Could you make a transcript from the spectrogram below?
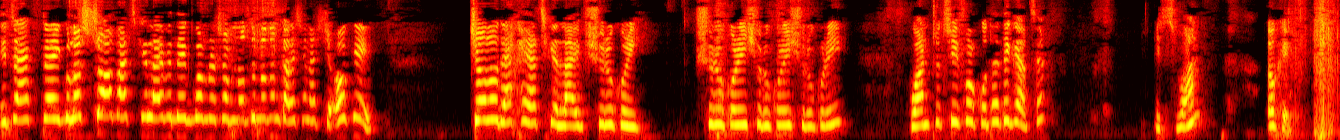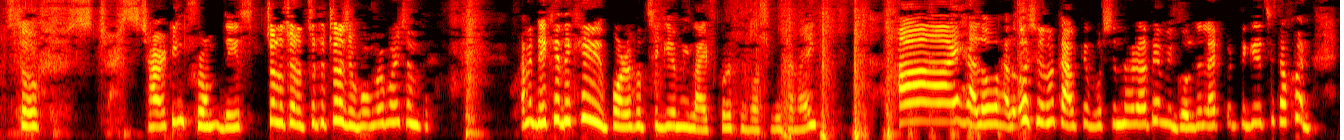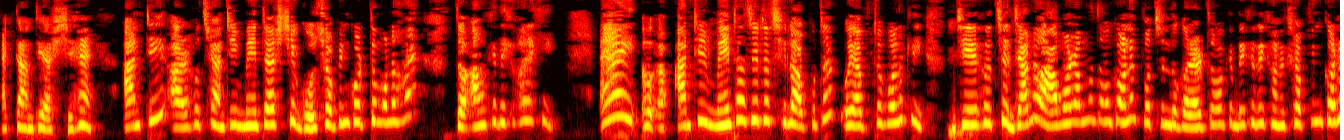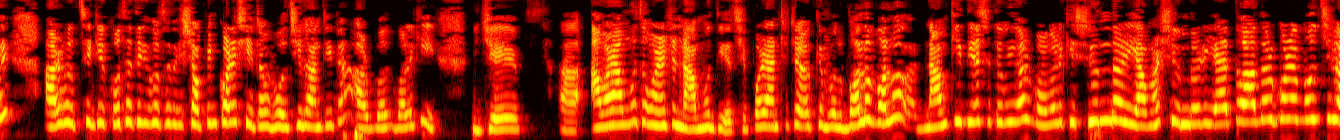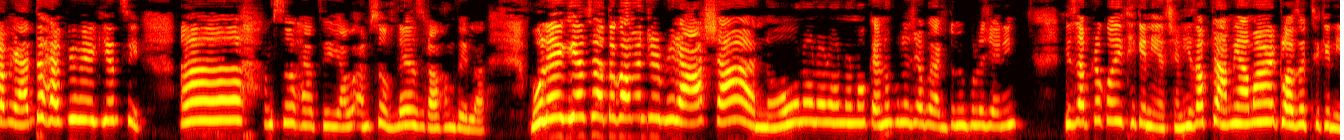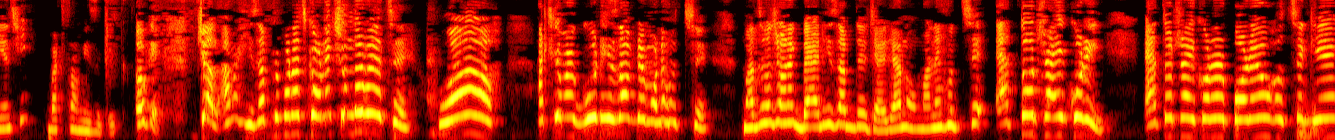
এটা একটা, এগুলো সব আজকে লাইভে দেখব আমরা, সব নতুন নতুন কালেকশন আসছে। ওকে চলো দেখাই আজকে লাইভ শুরু করি। শুরু করি শুরু করি শুরু করি। ওয়ান টু থ্রি ফোর কোথা থেকে আছে? It's one okay so starting from this চলো চলো চলো, চলে যাব, আমার মনে আমি- দেখে দেখে পরে হচ্ছে গিয়ে আমি লাইভ করে ফেলব, অসুবিধা নাই। হাই হ্যালো হ্যালো ও শোনো, কালকে বসুন্ধরাতে আমি গোল্ডে লাইভ করতে গিয়েছি তখন। একটা আন্টি আসছে হ্যাঁ। আন্টি আর হচ্ছে আন্টির মেয়েটা আসছে গোল্ড শপিং করতে মনে হয়। তো আমাকে দেখে বলে কি, এই আন্টির মেয়েটা যেটা ছিল আপুটা, ওই আপুটা বলে কি, যে হচ্ছে, জানো, আমার আম্মু তোমাকে অনেক পছন্দ করে আর তোমাকে দেখে দেখে অনেক শপিং করে। আর হচ্ছে গিয়ে কোথা থেকে কোথা থেকে শপিং করে সেটাও বলছিল আন্টিটা আর বল- কি, যে আমার আম্মু তোমার একটা নামও দিয়েছে। পরে আন্টিটা ওকে বল বলো বলো, নাম কি দিয়েছে তুমি আর বলো বলে কি সুন্দরী, আমার সুন্দরী। এত আদর করে বলছিল, আমি এত হ্যাপি হয়ে গিয়েছি। I so happy I am so blessed আলহামদুলিল্লাহ। ভুলে গিয়েছে এত কমেন্টের ভিড়ে, Asha? No no no no no কেন ভুলে যাব? একদমই ভুলে যাইনি। হিজাবটা কই থেকে নিয়েছেন? হিজাবটা আমি আমার ক্লোজেট থেকে নিয়েছি বাট ফ্রম ইজিপিক ওকে চল, আমার হিজাবটা পরে আজকে অনেক সুন্দর হয়েছে। ওয়াহ আজকে আমার গুড হিসাব ডে মনে হচ্ছে। মাঝে মাঝে অনেক ব্যাড হিসাব ডে যায়, জানো? মানে হচ্ছে এত ট্রাই করি, এত ট্রাই করার পরেও হচ্ছে গিয়ে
